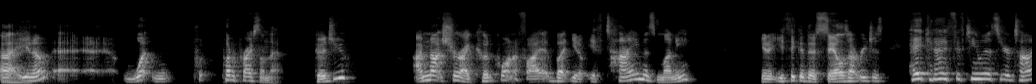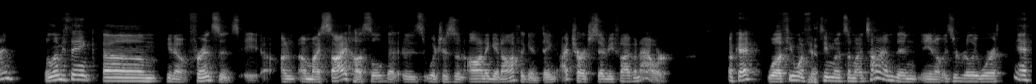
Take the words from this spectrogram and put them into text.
Right. You know, uh, what put, put a price on that? Could you? I'm not sure I could quantify it, but you know, if time is money, you know, you think of those sales outreaches. Hey, can I have 15 minutes of your time? Well, let me think. Um, you know, for instance, eh, on, on my side hustle, that is, which is an on again, off again thing, I charge 75 an hour. Okay. Well, if you want Yep. 15 minutes of my time, then you know, is it really worth? Yeah,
